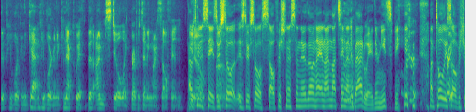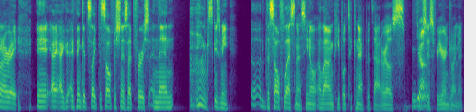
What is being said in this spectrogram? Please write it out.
that people are going to get and people are going to connect with that I'm still like representing myself in. I was going to say, is there um, still is there still a selfishness in there though? And, I, am not saying that in a bad way. There needs to be. I'm totally right. selfish when I write. And I, I, I think it's like the selfishness at first, and then excuse me, uh, the selflessness, you know, allowing people to connect with that, or else yeah. it's just for your enjoyment.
